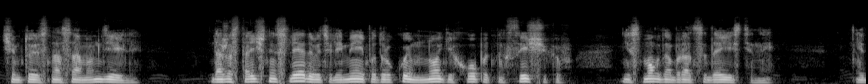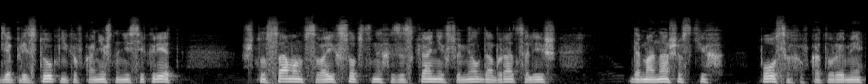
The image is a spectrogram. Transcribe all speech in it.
чем то есть на самом деле. Даже столичный следователь, имея под рукой многих опытных сыщиков, не смог добраться до истины. И для преступников, конечно, не секрет, что сам он в своих собственных изысканиях сумел добраться лишь до монашеских посохов, которыми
